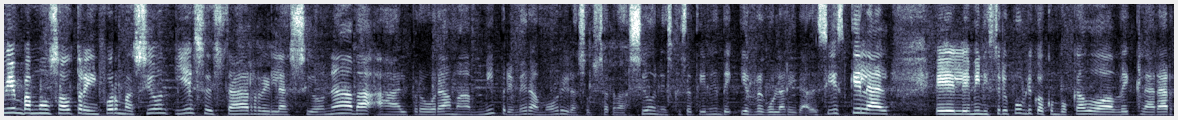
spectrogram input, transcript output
bien, vamos a otra información y esa está relacionada al programa Mi Primer Amor y las observaciones que se tienen de irregularidades. Y es que el Ministerio Público ha convocado a declarar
